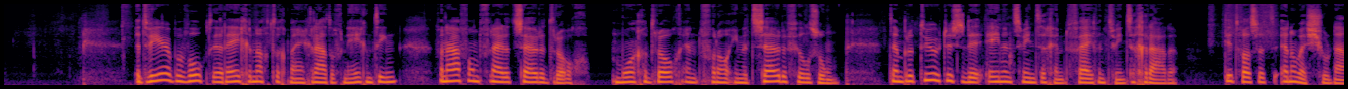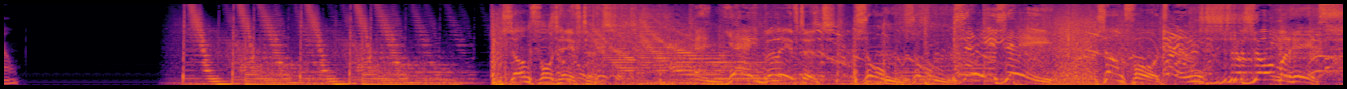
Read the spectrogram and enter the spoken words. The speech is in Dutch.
Het weer bewolkt en regenachtig bij een graad of 19. Vanavond vanuit het zuiden droog. Morgen droog en vooral in het zuiden veel zon. Temperatuur tussen de 21 en 25 graden. Dit was het NOS Journaal. Zandvoort heeft het. En jij beleeft het. Zon. Zon. Zee. Zandvoort. Een zomerhit.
